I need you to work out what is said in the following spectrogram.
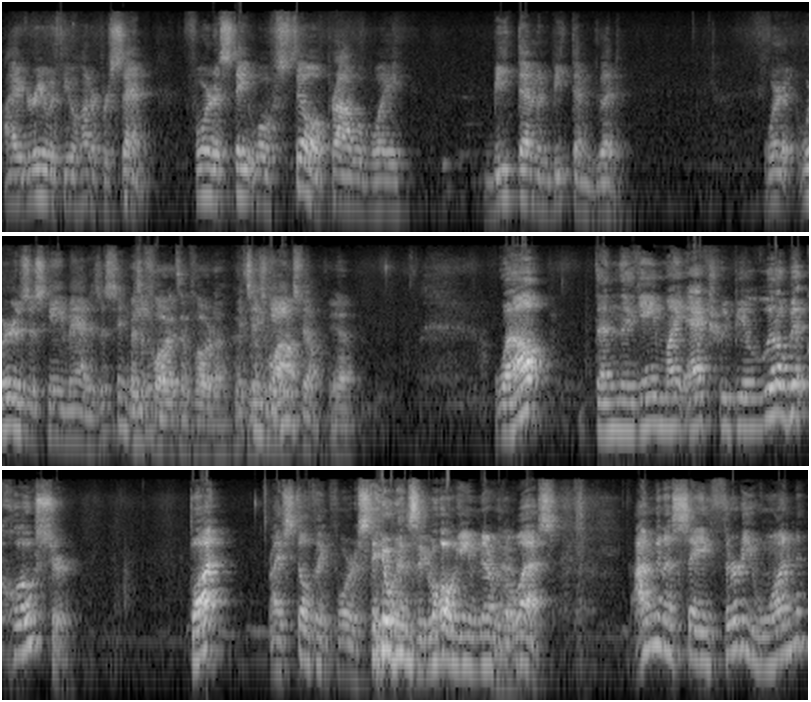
I agree with you 100. percent Florida State will still probably beat them and beat them good. Where where is this game at? Is this in? It's in Florida. It's in Florida. It's in in. Gainesville. Yeah. Well, then the game might actually be a little bit closer. But I still think Florida State wins the ball game nevertheless. I'm gonna say 31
